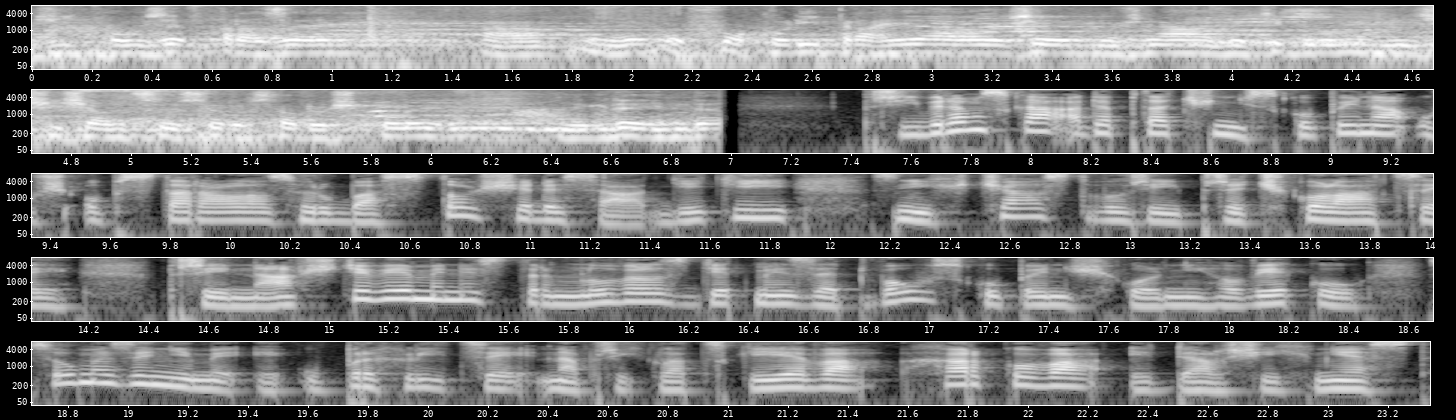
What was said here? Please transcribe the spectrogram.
žít pouze v Praze a v okolí Prahy, ale že možná děti budou mít větší šanci se dostat do školy někde jinde. Příbramská adaptační skupina už obstarala zhruba 160 dětí, z nich část tvoří předškoláci. Při návštěvě ministr mluvil s dětmi ze dvou skupin školního věku. Jsou mezi nimi i uprchlíci, například z Kijeva, Charkova i dalších měst.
